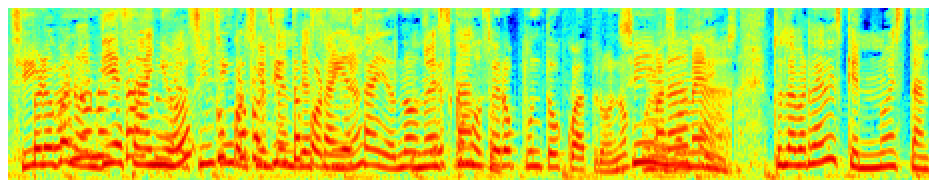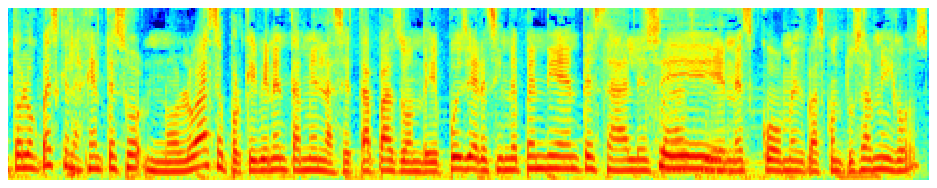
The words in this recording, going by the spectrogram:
Sí, pero bueno, en no es 10 tanto, años, 5% en por 10 10 años, no, no es, es como tanto. 0.4, ¿no? Sí, más nada. o menos. Entonces, la verdad es que no es tanto. Lo que pasa es que la gente eso no lo hace porque vienen también las etapas donde pues ya eres independiente, sales, Sí. vas, vienes, comes, vas con tus amigos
